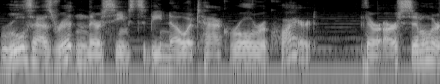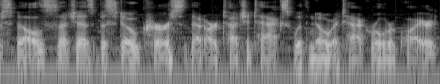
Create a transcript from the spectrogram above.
rules as written, there seems to be no attack roll required. There are similar spells, such as Bestow Curse, that are touch attacks with no attack roll required,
